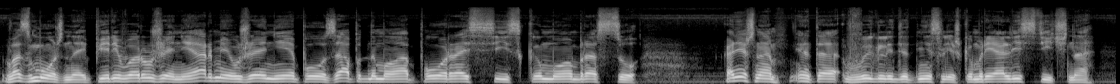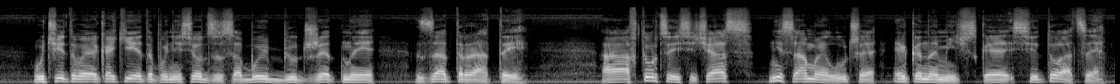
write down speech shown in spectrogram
возможное перевооружение армии уже не по западному, а по российскому образцу. Конечно, это выглядит не слишком реалистично, учитывая, какие это понесет за собой бюджетные затраты. А в Турции сейчас не самая лучшая экономическая ситуация –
